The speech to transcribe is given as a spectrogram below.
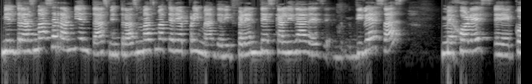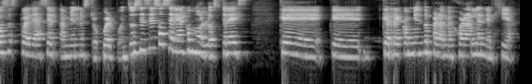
Mientras más herramientas, mientras más materia prima de diferentes calidades, diversas, mejores eh, cosas puede hacer también nuestro cuerpo. Entonces, esos serían como los tres que, recomiendo para mejorar la energía.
